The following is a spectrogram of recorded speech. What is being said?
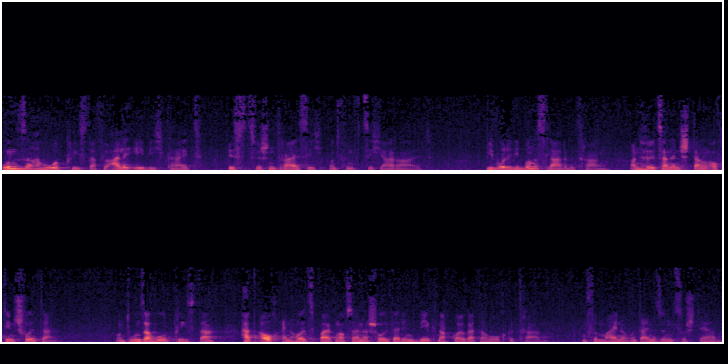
Unser Hohepriester für alle Ewigkeit ist zwischen 30 und 50 Jahre alt. Wie wurde die Bundeslade getragen? An hölzernen Stangen auf den Schultern. Und unser Hohepriester hat auch ein Holzbalken auf seiner Schulter den Weg nach Golgatha hochgetragen, um für meine und deine Sünden zu sterben.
